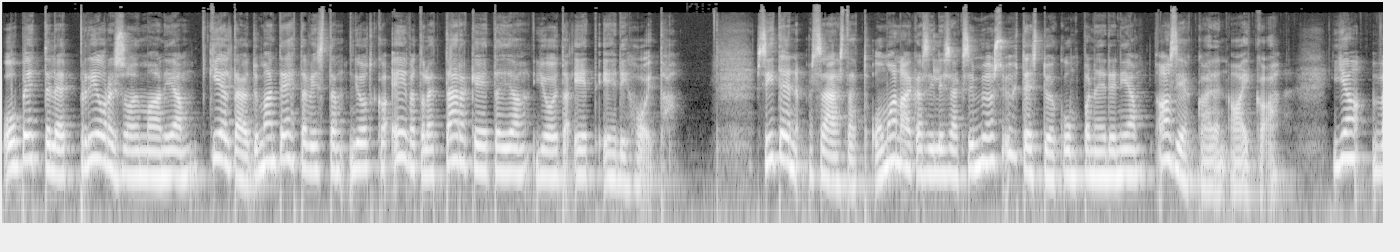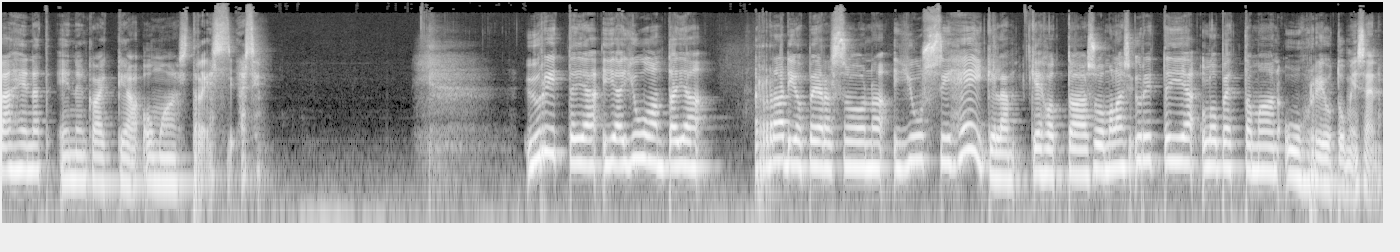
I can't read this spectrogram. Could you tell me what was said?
Opettele priorisoimaan ja kieltäytymään tehtävistä, jotka eivät ole tärkeitä ja joita et ehdi hoitaa. Siten säästät oman aikasi lisäksi myös yhteistyökumppaneiden ja asiakkaiden aikaa ja vähennät ennen kaikkea omaa stressiäsi. Yrittäjä ja juontaja radiopersona Jussi Heikelä kehottaa suomalaisyrittäjiä lopettamaan uhriutumisen.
